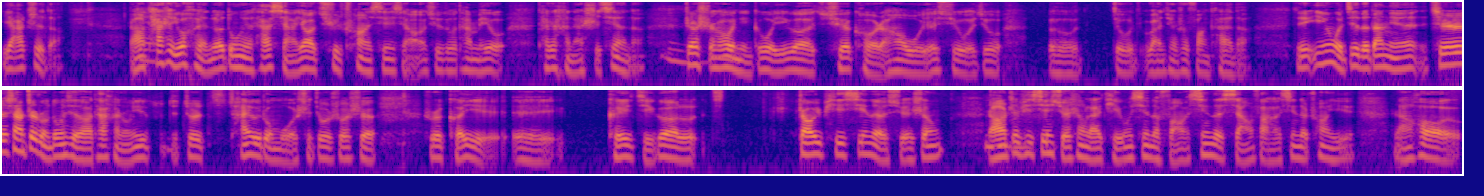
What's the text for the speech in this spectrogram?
压制的。然后他是有很多东西，他想要去创新，想要去做，他没有，他是很难实现的。嗯，这时候你给我一个缺口，然后我也许我就，呃，就完全是放开的。因因为我记得当年，其实像这种东西的话，它很容易就是还有一种模式，就是说是，说是可以，呃，可以几个招一批新的学生，然后这批新学生来提供新的方、新的想法和新的创意，然后，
